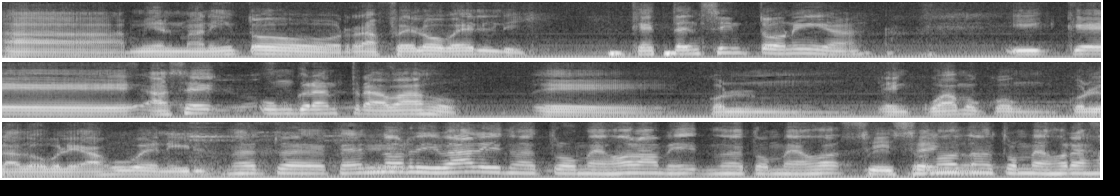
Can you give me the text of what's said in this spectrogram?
a mi hermanito Rafael Oberli, que está en sintonía y que hace un gran trabajo eh, con en Cuamo con, con la AA juvenil. Nuestro eterno Sí. rival y nuestro mejor amigo, nuestro mejor, Sí, uno señor. de nuestros mejores Sí,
